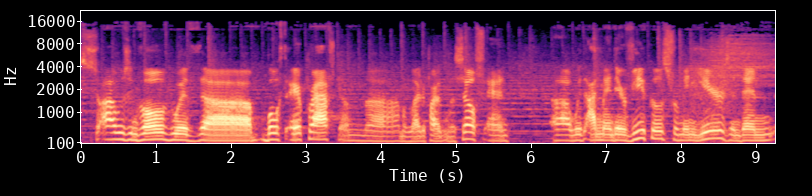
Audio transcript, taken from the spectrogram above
So I was involved with uh, both aircraft, I'm, uh, I'm, a glider pilot myself, and with unmanned air vehicles for many years, and then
